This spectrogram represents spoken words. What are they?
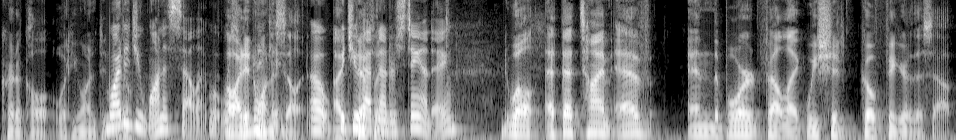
critical what he wanted to Mm-hmm. Why did you want to sell it? What was Oh, I didn't want to sell it. Oh, I but you had an understanding. Well, at that time, Ev and the board felt like we should go figure this out.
